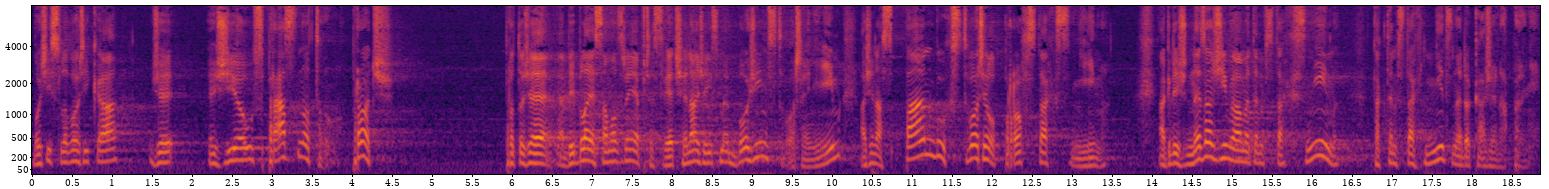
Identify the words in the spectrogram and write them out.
Boží slovo říká, že žijou s prázdnotou. Proč? Protože Bible je samozřejmě přesvědčena, že jsme božím stvořením a že nás Pán Bůh stvořil pro vztah s ním. A když nezažíváme ten vztah s ním, tak ten vztah nic nedokáže naplnit.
